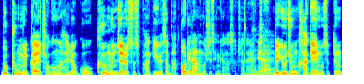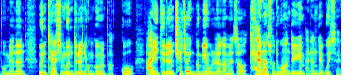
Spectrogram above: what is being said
높은 물가에 적응을 하려고 그 문제를 수습하기 위해서 맞벌이라는 것이 생겨났었잖아요. 그렇죠. 예. 근데 요즘 가게의 모습 등을 보면은 은퇴하신 분들은 연금을 받고 아이들은 최저임금이 올라가면서 다양한 소득원들이 마련되고 있어요.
